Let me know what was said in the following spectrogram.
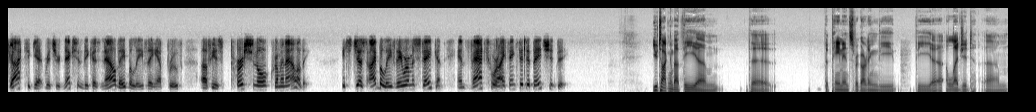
got to get Richard Nixon because now they believe they have proof of his personal criminality. It's just, I believe they were mistaken. And that's where I think the debate should be. You're talking about the um, the the payments regarding the the uh, alleged um,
